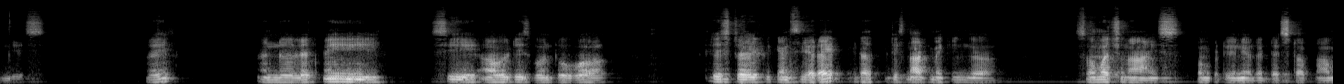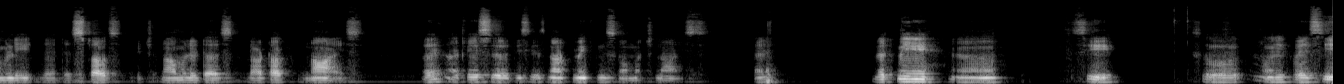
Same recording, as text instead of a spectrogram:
in this, right? And uh, let me see how it is going to work. At least uh, if you can see right, it, it is not making uh, so much noise compared to any other desktop. Normally, the desktops which normally does a lot of noise, right? At least uh, this is not making so much noise, right? Let me uh, see. So if I see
